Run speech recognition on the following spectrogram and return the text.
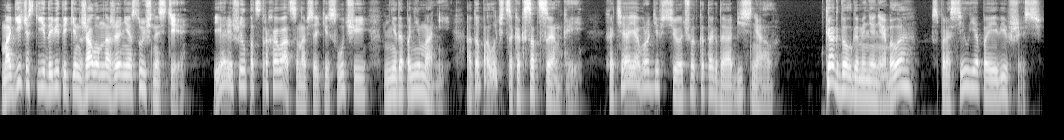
«Магический ядовитый кинжал умножения сущности». Я решил подстраховаться на всякий случай недопониманий, а то получится как с оценкой. Хотя я вроде все четко тогда объяснял. «Как долго меня не было?» – спросил я, появившись.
